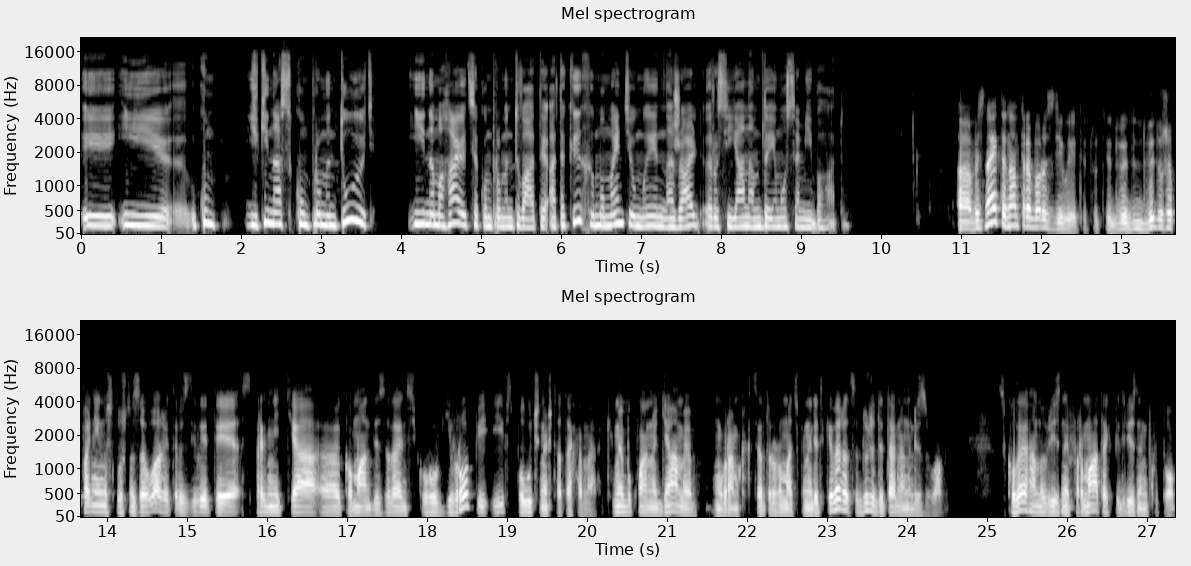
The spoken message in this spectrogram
і, і е, які нас компроментують і намагаються компроментувати. А таких моментів ми, на жаль, росіянам даємо самі багато. Ви знаєте, нам треба розділити тут. Ви, дуже пані слушно зауважуєте, розділити сприйняття е, команди Зеленського в Європі і в Сполучених Штатах Америки. Ми буквально днями в рамках центру громадської аналітики вежа це дуже детально аналізували з колегами в різних форматах під різним кутом.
